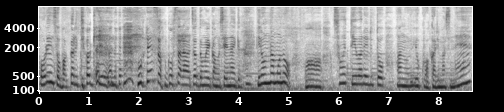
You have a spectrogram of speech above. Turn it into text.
ほうれん草ばっかりっていうわけにはね ほうれん草5皿はちょっと無理かもしれないけどいろんなものをあそうやって言われるとあのよくわかりますね。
